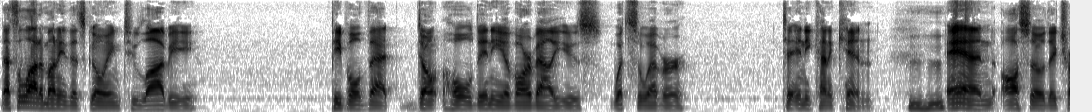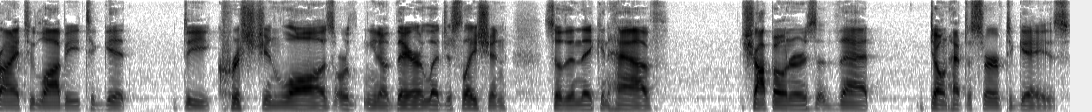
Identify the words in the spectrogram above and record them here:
that's a lot of money that's going to lobby people that don't hold any of our values whatsoever to any kind of kin. Mm-hmm. And also, they try to lobby to get the Christian laws or you know their legislation, so then they can have shop owners that don't have to serve to gays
